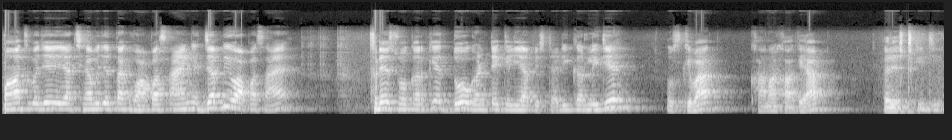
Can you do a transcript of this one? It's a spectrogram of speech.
पाँच बजे या छः बजे तक वापस आएँगे। जब भी वापस आएँ फ्रेश होकर के दो घंटे के लिए आप स्टडी कर लीजिए। उसके बाद खाना खा के आप रेस्ट कीजिए।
